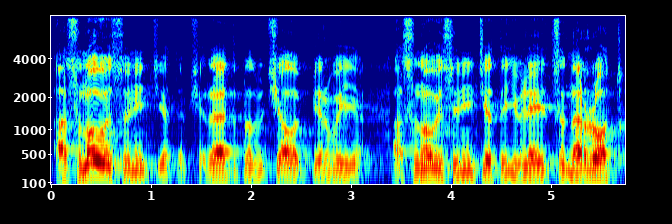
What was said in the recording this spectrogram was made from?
основы суверенитета, вчера это прозвучало впервые, основой суверенитета является народ,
